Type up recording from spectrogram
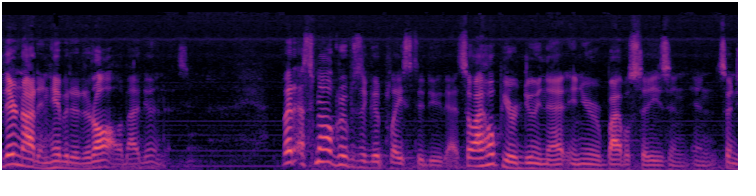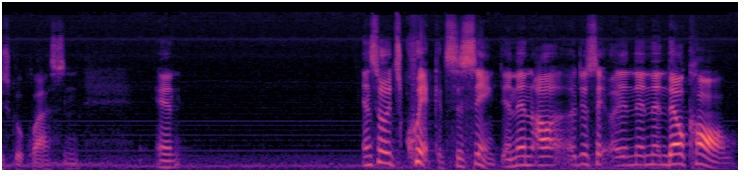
they're not inhibited at all about doing this. But a small group is a good place to do that. So I hope you're doing that in your Bible studies and, and Sunday school class. And, and, and so it's quick, it's succinct. And then I'll just say, and then, then they'll call.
